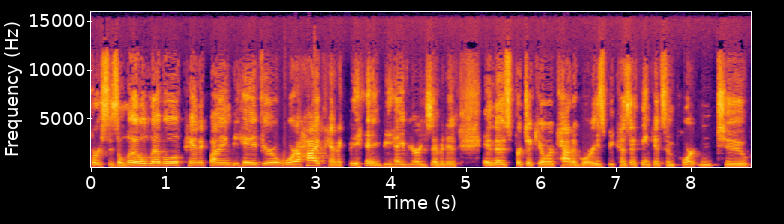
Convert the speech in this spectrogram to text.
versus a low level of panic buying behavior or a high panic behavior exhibited in those particular categories because I think it's important to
